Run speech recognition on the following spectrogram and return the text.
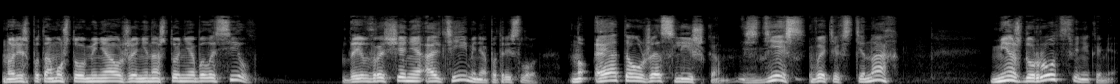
но лишь потому, что у меня уже ни на что не было сил. Да и возвращение Альтии меня потрясло. Но это уже слишком. Здесь, в этих стенах, между родственниками?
